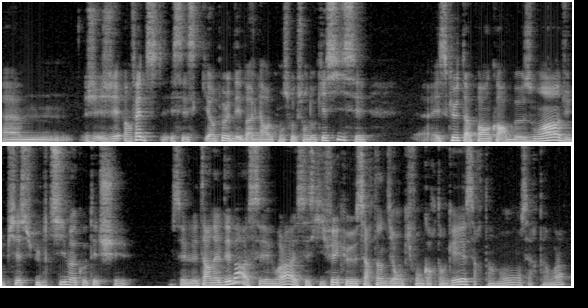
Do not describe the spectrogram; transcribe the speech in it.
Euh, j'ai, en fait, c'est ce qui est un peu le débat de la reconstruction d'Okessi, c'est euh, est-ce que t'as pas encore besoin d'une pièce ultime à côté de chez? C'est l'éternel débat, c'est voilà, c'est ce qui fait que certains diront qu'il faut encore tanker, certains non, certains voilà.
